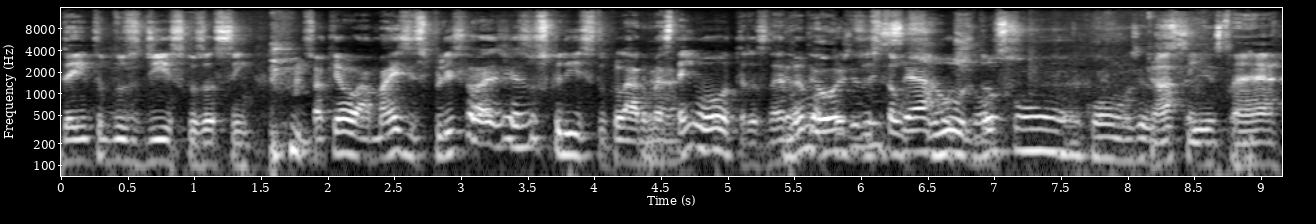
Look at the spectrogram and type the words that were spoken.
dentro dos discos, assim. Só que a mais explícita é Jesus Cristo, claro, mas tem outras, né? E Mesmo hoje eles estão surdos. com, com Jesus Ah. Cristo. É,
